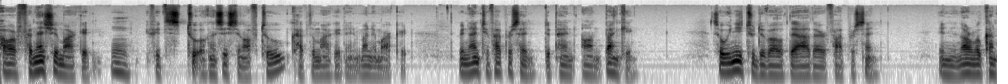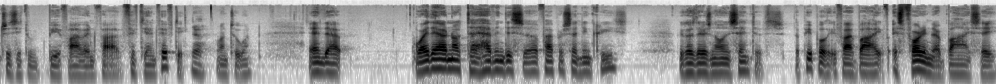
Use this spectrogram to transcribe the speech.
our financial market, mm. if it's two, consisting of two, capital market and money market, we 95% depend on banking. So we need to develop the other 5%. In normal countries, it would be 5 and 5, 50 and 50, yeah. 1 to 1. And uh, why they are not uh, having this uh, 5% increase? Because there is no incentives. The people, if I buy, as foreigner, buy, say,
